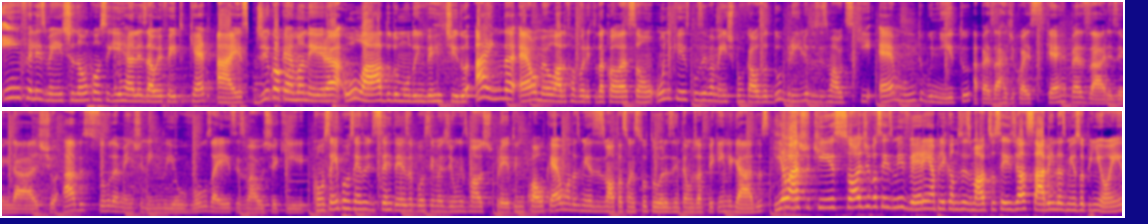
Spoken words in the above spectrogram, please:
Infelizmente, não consegui realizar o efeito Cat Eyes. De qualquer maneira, o lado do mundo invertido ainda é o meu lado favorito da coleção, única e exclusivamente por causa do brilho dos esmaltes, que é muito bonito. Apesar de quaisquer pesares, eu ainda acho absurdamente lindo e eu vou usar esse esmalte aqui com 100% de certeza por cima de um esmalte preto em qualquer uma das minhas esmaltações futuras, então já fiquem ligados. E eu acho que só de vocês me verem aplicando os esmaltes, vocês já sabem das minhas opiniões.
